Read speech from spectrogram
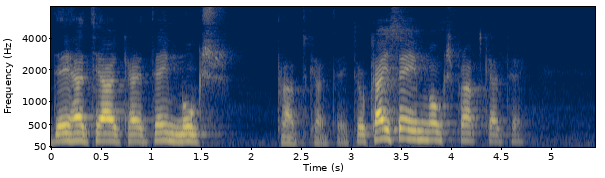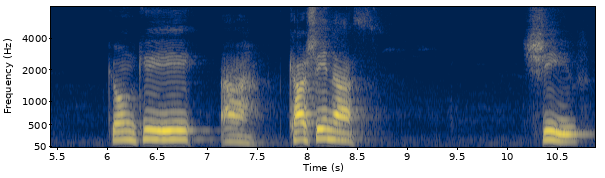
देह त्याग करते मोक्ष प्राप्त करते तो कैसे मोक्ष प्राप्त करते क्योंकि काशीनाथ शिव,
